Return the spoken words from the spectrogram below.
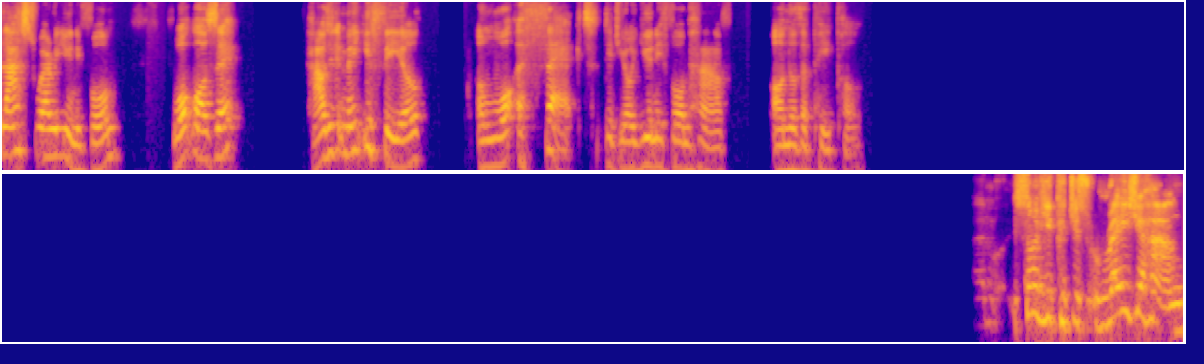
last wear a uniform? What was it? How did it make you feel? And what effect did your uniform have on other people some of you could just raise your hand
